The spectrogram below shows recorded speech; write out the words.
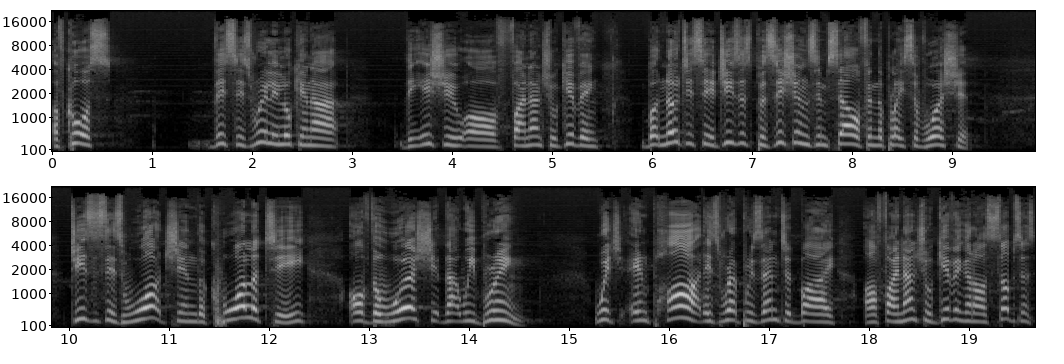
of course, this is really looking at the issue of financial giving. But notice here, Jesus positions himself in the place of worship. Jesus is watching the quality of the worship that we bring, which in part is represented by our financial giving and our substance,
